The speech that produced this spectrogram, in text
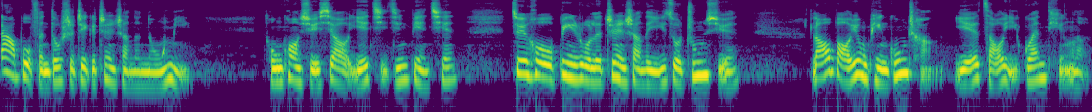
大部分都是这个镇上的农民。铜矿学校也几经变迁，最后并入了镇上的一座中学。劳保用品工厂也早已关停了，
